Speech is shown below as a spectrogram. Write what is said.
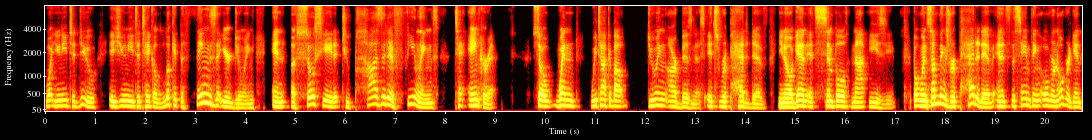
what you need to do is you need to take a look at the things that you're doing and associate it to positive feelings to anchor it. So, when we talk about doing our business, it's repetitive. You know, again, it's simple, not easy. But when something's repetitive and it's the same thing over and over again,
